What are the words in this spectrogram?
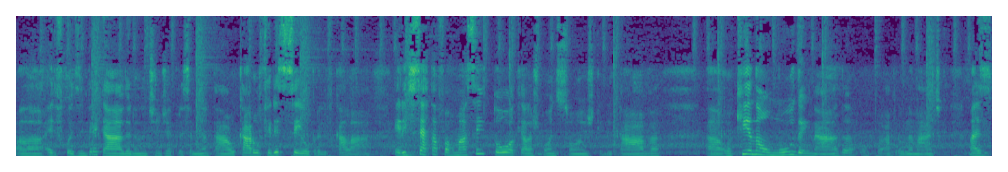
uh, ele ficou desempregado, ele não tinha dinheiro para se alimentar, o cara ofereceu para ele ficar lá. Ele, de certa forma, aceitou aquelas condições que ele estava, uh, o que não muda em nada a problemática, mas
